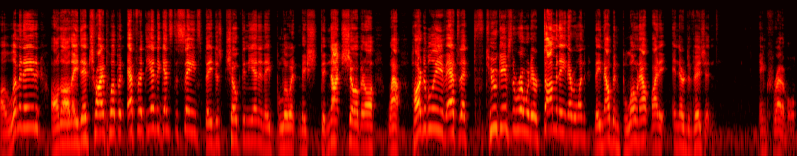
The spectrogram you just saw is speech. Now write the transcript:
eliminated. Although they did try to put up an effort at the end against the Saints, they just choked in the end and they blew it. They did not show up at all. Wow. Hard to believe after that two games in a row where they were dominating everyone, they've now been blown out by the, in their division. Incredible.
